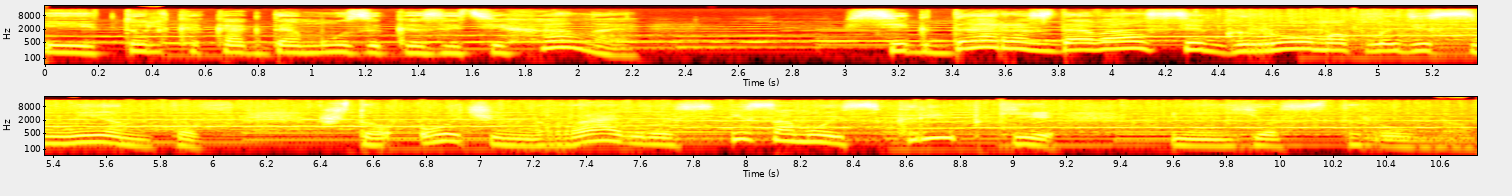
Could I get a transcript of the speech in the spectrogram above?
И только когда музыка затихала, всегда раздавался гром аплодисментов – что очень нравилось и самой скрипке, и ее струнам.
